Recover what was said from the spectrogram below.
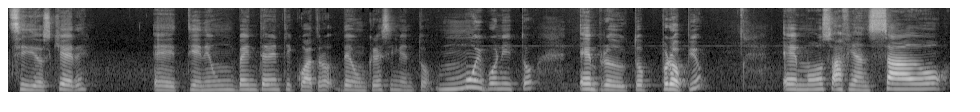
si Dios quiere, eh, tiene un 2024 de un crecimiento muy bonito en producto propio. Hemos afianzado,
